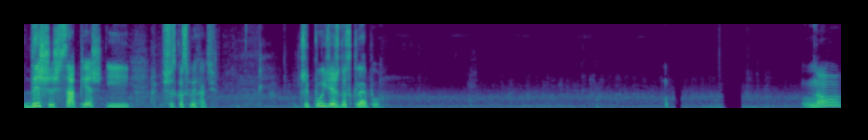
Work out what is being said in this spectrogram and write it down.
dyszysz, sapiesz i wszystko słychać. Czy pójdziesz do sklepu? No,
